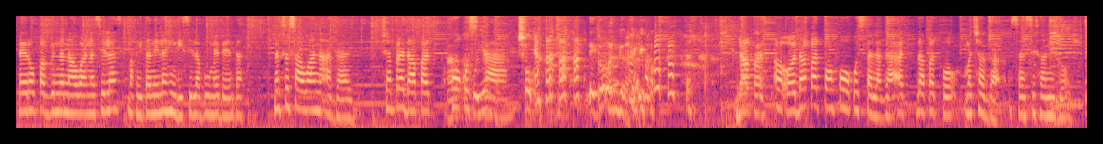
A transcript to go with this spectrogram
Pero pag nanawa na sila, makita nila hindi sila bumebenta, nagsasawa na agad. Siyempre dapat focus ka. So, ikaw ang gagawin Dapat. Oo, dapat po focus talaga at dapat po matyaga sa, sa negosyo.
